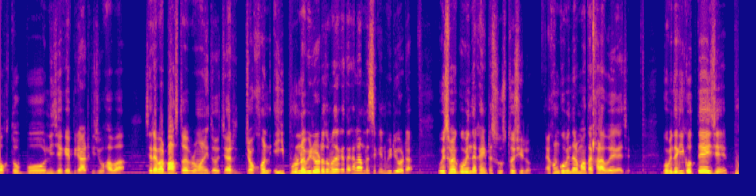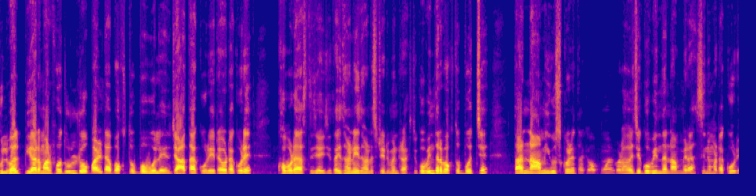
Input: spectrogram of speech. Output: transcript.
বক্তব্য, নিজেকে বিরাট কিছু ভাবা, সেটা আবার বাস্তবে প্রমাণিত হচ্ছে। আর যখন এই পুরোনো ভিডিওটা তোমাদেরকে দেখালাম না সেকেন্ড ভিডিওটা, ওই সময় গোবিন্দা খানিকটা সুস্থ ছিল। এখন গোবিন্দার মাথা খারাপ হয়ে গেছে। গোবিন্দা কি করতে চাইছে ভুলভাল পিয়ার মারফত উল্টো পাল্টা বক্তব্য বলে যা তা করে, এটা ওটা করে খবরে আসতে চাইছে। তাই ধরনের, এই ধরনের স্টেটমেন্ট রাখছে। গোবিন্দার বক্তব্য হচ্ছে, তার নাম ইউজ করে তাকে অপমান করা হয়েছে, গোবিন্দার নাম মেরা সিনেমাটা করে।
